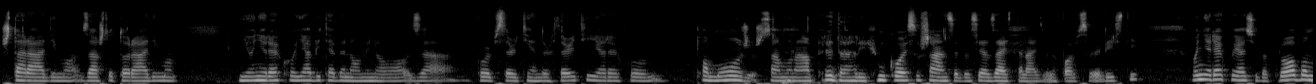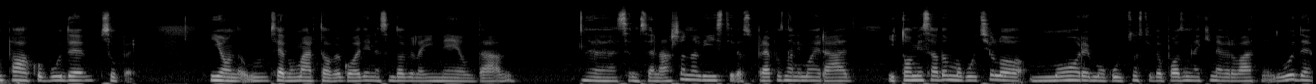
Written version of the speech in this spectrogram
šta radimo, zašto to radimo. I on je rekao, ja bi tebe nominovao za Forbes 30 Under 30. Ja rekao, pa možeš samo napred, ali koje su šanse da se ja zaista nađem na Forbesovoj listi. On je rekao ja ću da probam, pa ako bude, super. I onda 7. marta ove godine sam dobila e-mail da e, sam se našla na listi, da su prepoznali moj rad i to mi je sada omogućilo more mogućnosti da upoznam neke neverovatne ljude.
